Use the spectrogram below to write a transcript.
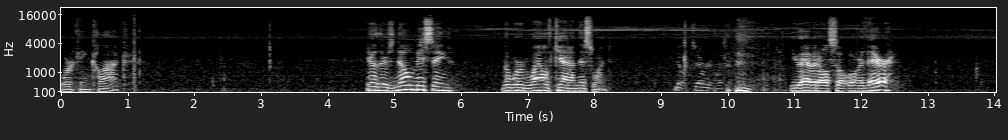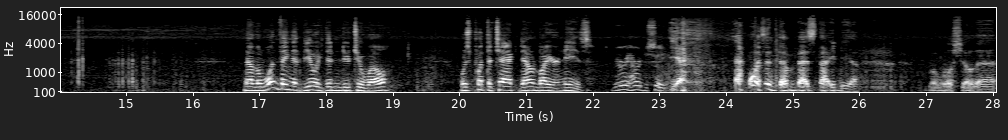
Working clock. You know, there's no missing the word wildcat on this one. No, it's everywhere. You have it also over there. Now, the one thing that Buick didn't do too well was put the tach down by your knees. Very hard to see. Yeah, that wasn't the best idea. But we'll show that.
